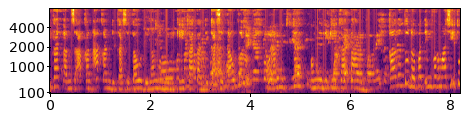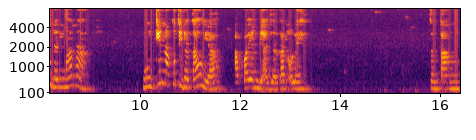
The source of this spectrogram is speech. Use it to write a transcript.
ikatan seakan-akan dikasih tahu dengan memiliki ikatan, dikasih tahu kalau orang itu memiliki ikatan. Kalian tuh dapat informasi itu dari mana? Mungkin aku tidak tahu ya apa yang diajarkan oleh tentang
